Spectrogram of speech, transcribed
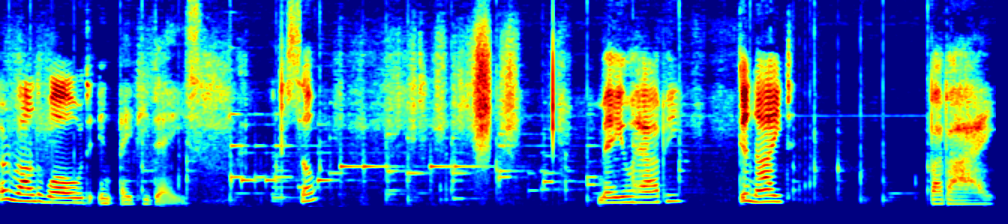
Around the World in 80 Days. So, may you happy. Good night. Bye bye.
